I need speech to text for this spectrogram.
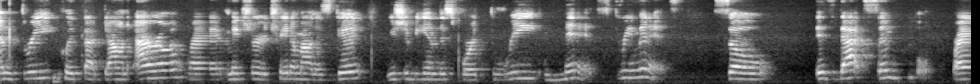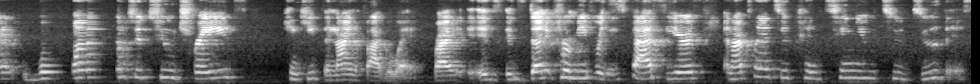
M3, click that down arrow, right? Make sure your trade amount is good. We should be in this for three minutes, three minutes. So it's that simple, right? One to two trades can keep the nine to five away, right? It's, it's done it for me for these past years, and I plan to continue to do this,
